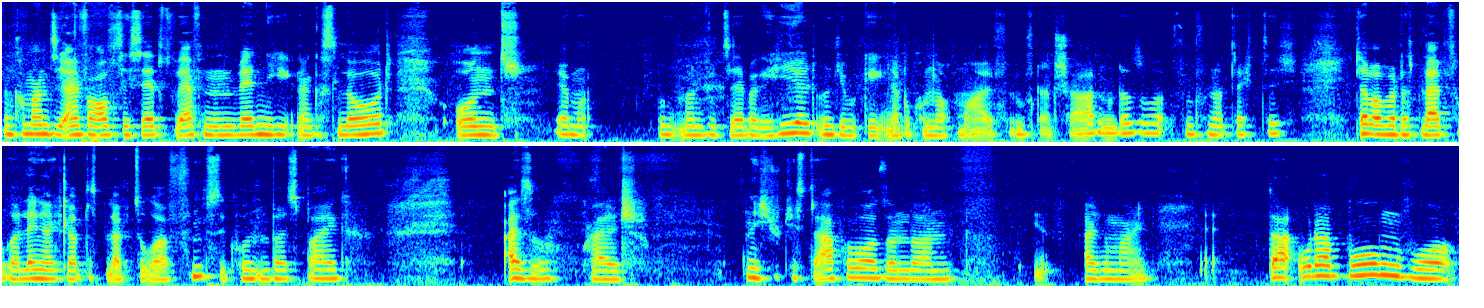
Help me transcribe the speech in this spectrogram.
Dann kann man sie einfach auf sich selbst werfen, dann werden die Gegner geslowt und ja, man, und man wird selber geheilt und die Gegner bekommen nochmal 500 Schaden oder so, 560. Ich glaube aber, das bleibt sogar länger. Ich glaube, das bleibt sogar 5 Sekunden bei Spike. Also halt nicht durch die Star Power, sondern allgemein. Da, oder Bogenwurf.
